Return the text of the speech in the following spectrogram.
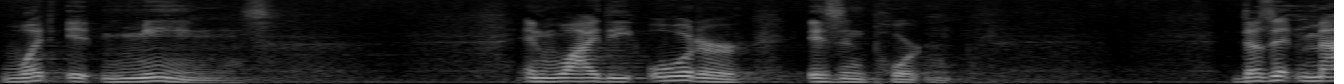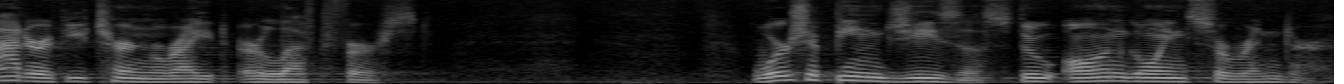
what it means and why the order is important. Does it matter if you turn right or left first? Worshiping Jesus through ongoing surrender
